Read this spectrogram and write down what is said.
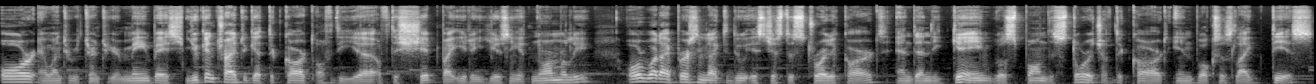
ore and want to return to your main base, you can try to get the cart of the, uh, of the ship by either using it normally or what I personally like to do is just destroy the card and then the game will spawn the storage of the card in boxes like this.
